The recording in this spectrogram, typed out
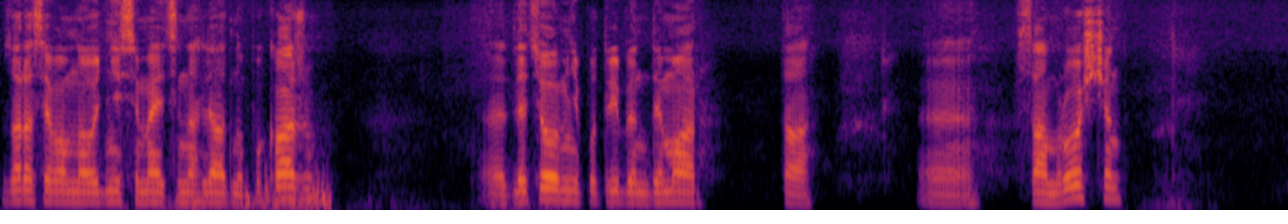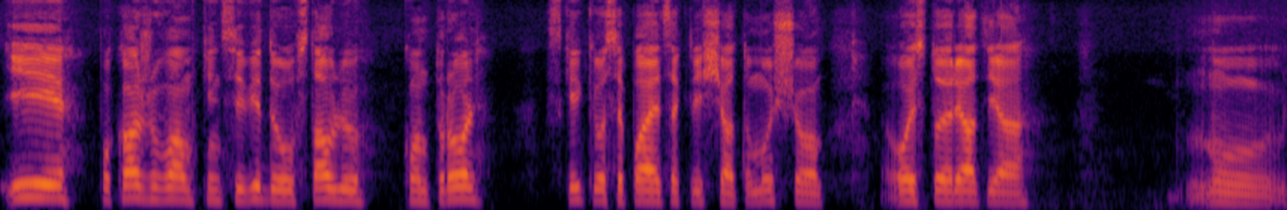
Зараз я вам на одній сімейці наглядно покажу. Е, Для цього мені потрібен демар та е, сам розчин. І покажу вам в кінці відео, вставлю контроль, скільки осипається кліща, тому що ось той ряд я ну,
